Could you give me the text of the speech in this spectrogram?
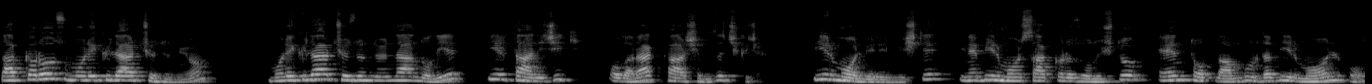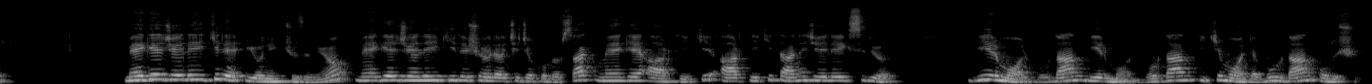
Sakkaroz moleküler çözünüyor moleküler çözündüğünden dolayı bir tanecik olarak karşımıza çıkacak. 1 mol verilmişti. Yine 1 mol sakkaroz oluştu. En toplam burada 1 mol oldu. MgCl2 de iyonik çözünüyor. MgCl2'yi de şöyle açacak olursak Mg artı 2 artı 2 tane Cl eksi diyorum. 1 mol buradan 1 mol buradan 2 mol de buradan oluşuyor.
